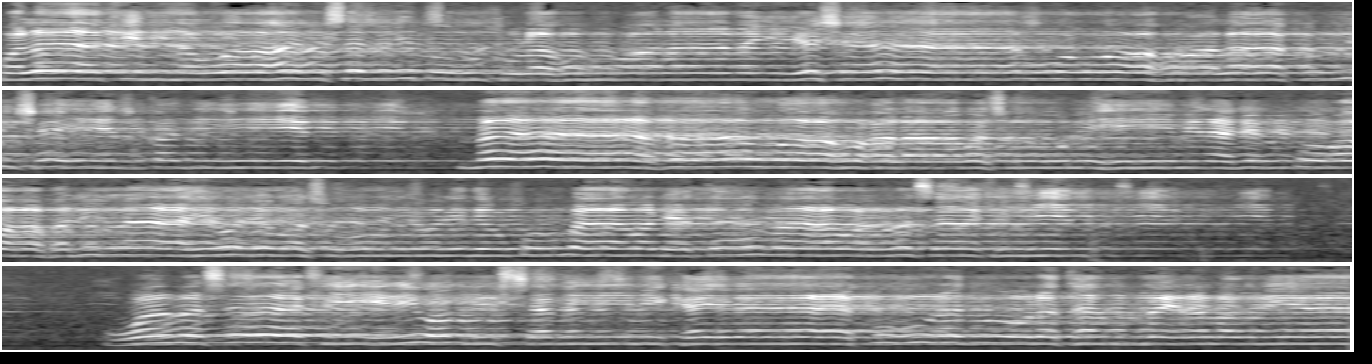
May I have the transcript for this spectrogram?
ولكن الله يسلط رسله على من يشاء والله على كل شيء قدير. ما أفاء الله على رسوله من أهل القرى فلله وللرسول ولذي القربى واليتامى والمساكين. والمساكين وابن السبيل كي لا يكون دولة بين الأغنياء.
